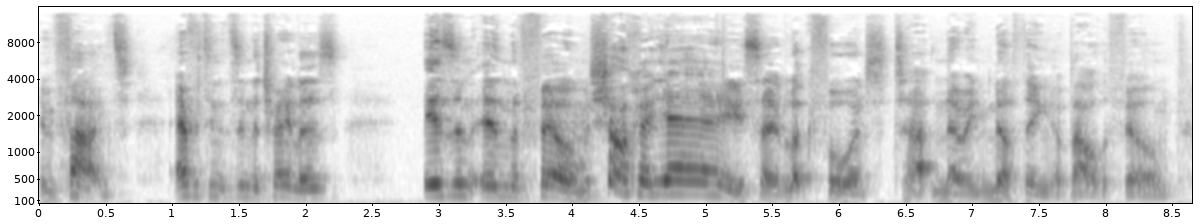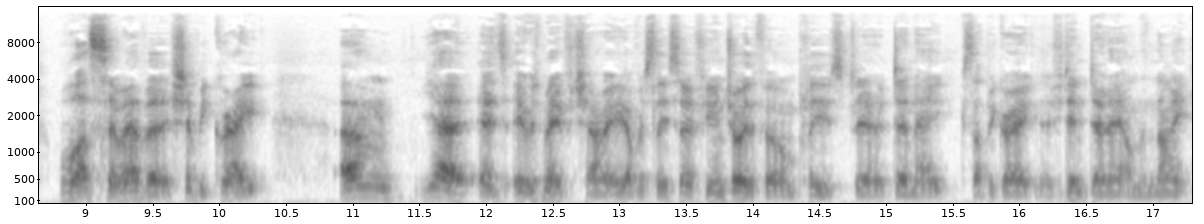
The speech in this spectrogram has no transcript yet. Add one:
In fact, everything that's in the trailers isn't in the film. Shocker! Yay! So look forward to knowing nothing about the film whatsoever. It should be great. Um, yeah, it, it was made for charity, obviously. So if you enjoy the film, please you know, donate because that'd be great. If you didn't donate on the night,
